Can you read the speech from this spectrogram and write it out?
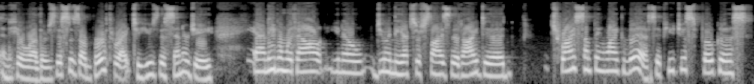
and heal others. This is our birthright to use this energy. And even without, you know, doing the exercise that I did, try something like this. If you just focus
